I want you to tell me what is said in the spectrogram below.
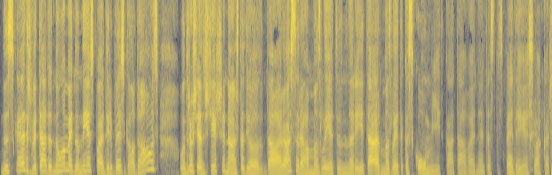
Nu, skaidrs, bet tāda nometne un iespēja ir bezgalīgi daudz. Un droši vien šķiršanās tad jau tā ar asarām mazliet, un arī tā ar mazliet tā kā skumji, kā tā vai ne, tas, tas pēdējais vakars.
